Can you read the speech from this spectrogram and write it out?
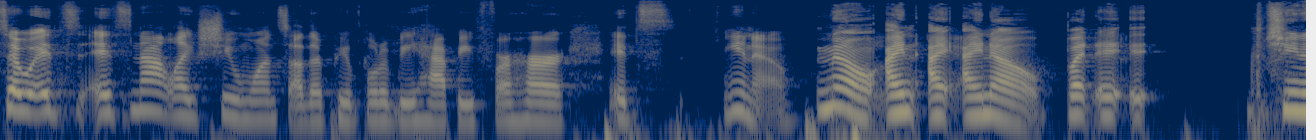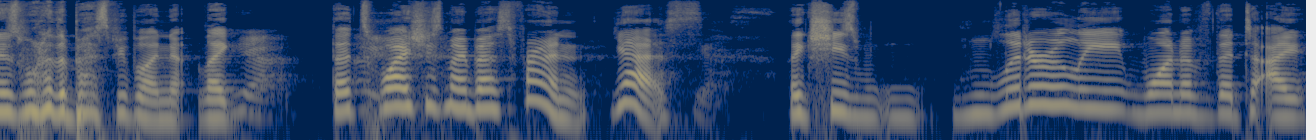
so it's it's not like she wants other people to be happy for her it's you know no, I, I I know, but it, it, Sheena's one of the best people I know. Like That's why she's my best friend. Yes. Like she's literally one of the t- I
